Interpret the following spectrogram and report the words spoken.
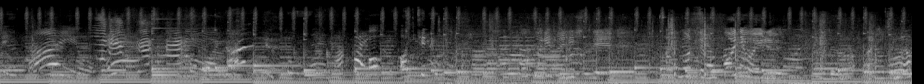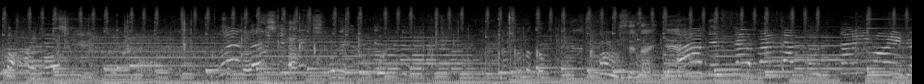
でないよあっちに釣り釣りしてあ待って向こうにもいるあでもその中入りますあ、そこでここになかなかね見せないね。あでっちゃんまた二人もいる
